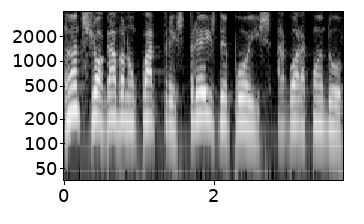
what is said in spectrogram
Antes jogava num 4-3-3, depois, agora quando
